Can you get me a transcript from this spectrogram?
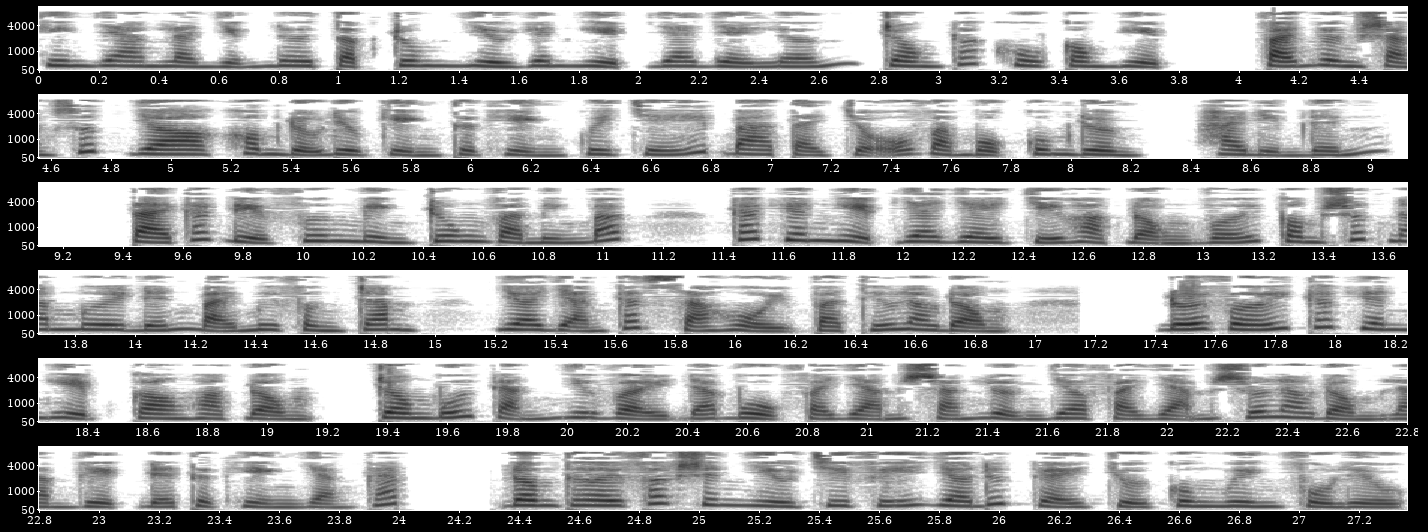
Kiên Giang là những nơi tập trung nhiều doanh nghiệp da dày lớn trong các khu công nghiệp, phải ngừng sản xuất do không đủ điều kiện thực hiện quy chế 3 tại chỗ và một cung đường, hai điểm đến. Tại các địa phương miền Trung và miền Bắc, các doanh nghiệp da dày chỉ hoạt động với công suất 50 đến 70% do giãn cách xã hội và thiếu lao động. Đối với các doanh nghiệp còn hoạt động, trong bối cảnh như vậy đã buộc phải giảm sản lượng do phải giảm số lao động làm việc để thực hiện giãn cách, đồng thời phát sinh nhiều chi phí do đứt gãy chuỗi cung nguyên phụ liệu,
